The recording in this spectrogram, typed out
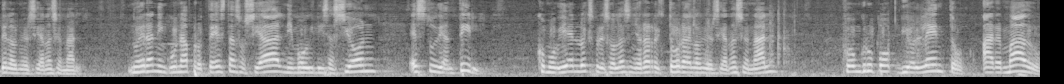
de la Universidad Nacional. No era ninguna protesta social ni movilización estudiantil. Como bien lo expresó la señora rectora de la Universidad Nacional, fue un grupo violento, armado,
